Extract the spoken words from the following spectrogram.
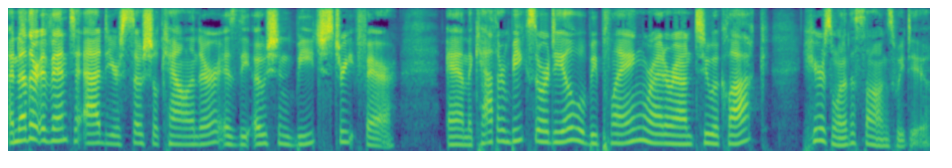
Another event to add to your social calendar is the Ocean Beach Street Fair. And the Cathryn Beeks Ordeal will be playing right around 2 o'clock. Here's one of the songs we do.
